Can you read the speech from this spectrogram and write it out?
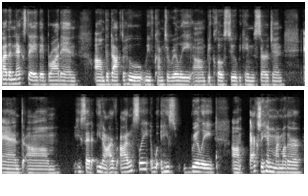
By the next day, they brought in um, the doctor who we've come to really um, be close to, became a surgeon. And um, he said, you know, I honestly, he's really, um, actually, him and my mother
